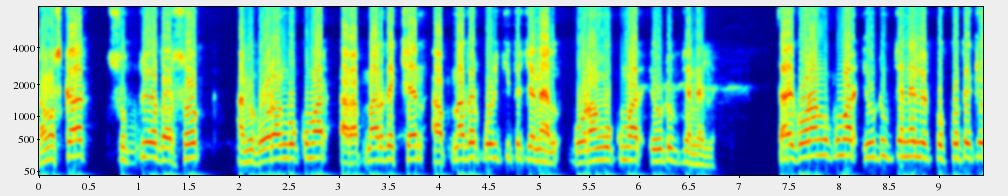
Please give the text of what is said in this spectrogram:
নমস্কার সুপ্রিয় দর্শক আমি গৌরাঙ্গ কুমার আর আপনারা দেখছেন আপনাদের পরিচিত channel Gauranga Kumar YouTube channel তাই গৌরাঙ্গ কুমার ইউটিউব চ্যানেলের পক্ষ থেকে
